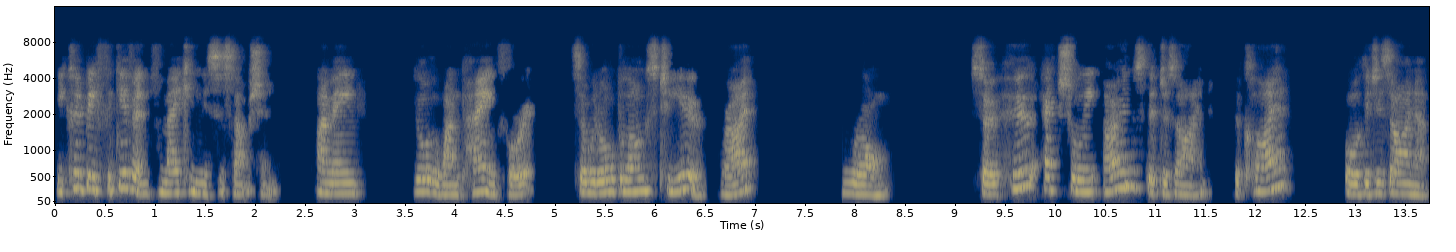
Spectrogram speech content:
You could be forgiven for making this assumption. I mean, you're the one paying for it, so it all belongs to you, right? Wrong. So who actually owns the design, the client or the designer?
